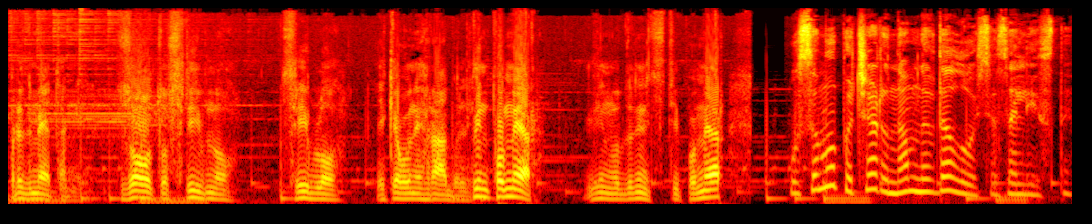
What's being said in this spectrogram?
предметами. Золото, срібло, срібло, яке вони грабили. Він помер. Він 11 помер. У саму печеру нам не вдалося залізти.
